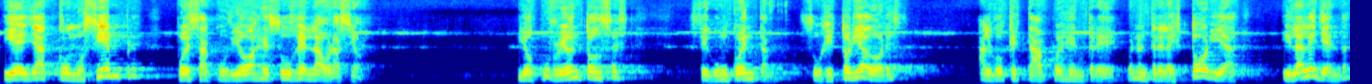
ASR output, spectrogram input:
Y ella, como siempre, pues acudió a Jesús en la oración. Y ocurrió entonces, según cuentan sus historiadores, algo que está pues entre, bueno, entre la historia y la leyenda,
